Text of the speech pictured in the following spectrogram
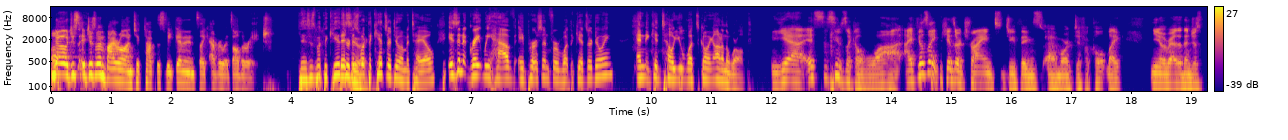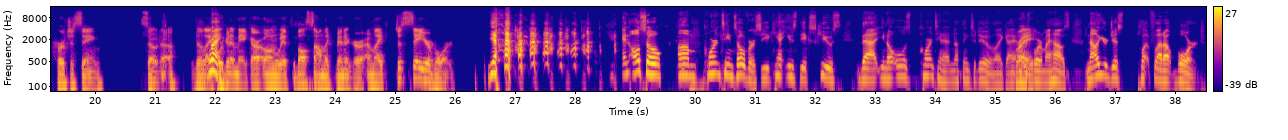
no, just it just went viral on TikTok this weekend, and it's like everywhere. It's all the rage. This is what the kids are doing. this are is doing. what the kids are doing, Matteo. Isn't it great we have a person for what the kids are doing and it can tell you what's going on in the world? Yeah, it's, it seems like a lot. I feels like kids are trying to do things uh, more difficult, like you know, rather than just purchasing soda. They're like, Right. we're gonna make our own with balsamic vinegar. I'm like, just say you're bored. Yeah. and also, um, quarantine's over, so you can't use the excuse that you know, oh, it's quarantine, I had nothing to do. Like I, I was bored in my house. Now you're just pl- flat out bored.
